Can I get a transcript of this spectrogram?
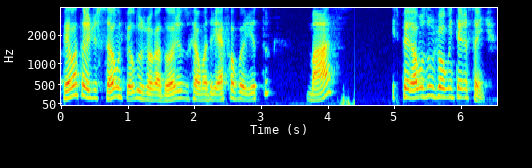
Pela tradição e pelos jogadores, o Real Madrid é favorito, mas esperamos um jogo interessante.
